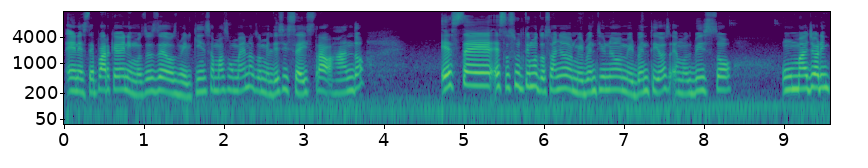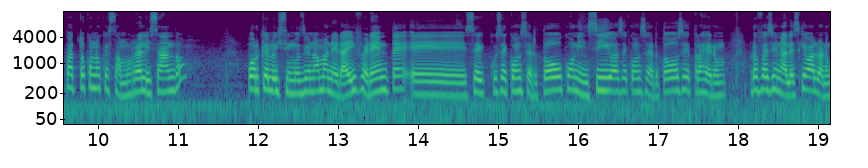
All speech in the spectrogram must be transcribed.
En este parque venimos desde 2015 más o menos, 2016 trabajando. Este, estos últimos dos años, 2021 y 2022, hemos visto un mayor impacto con lo que estamos realizando porque lo hicimos de una manera diferente, eh, se, concertó con INCIBA, se concertó, se trajeron profesionales que evaluaron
